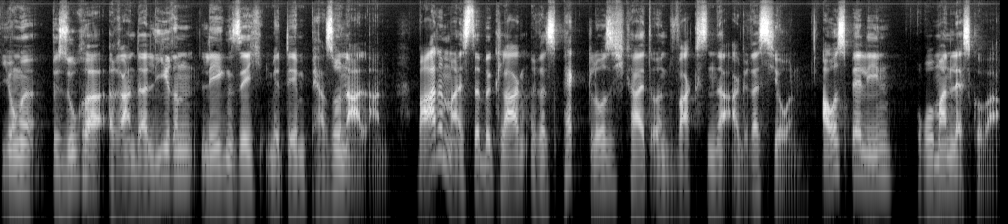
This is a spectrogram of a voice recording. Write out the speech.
Junge Besucher randalieren, legen sich mit dem Personal an. Bademeister beklagen Respektlosigkeit und wachsende Aggression. Aus Berlin Roman Leskowa.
